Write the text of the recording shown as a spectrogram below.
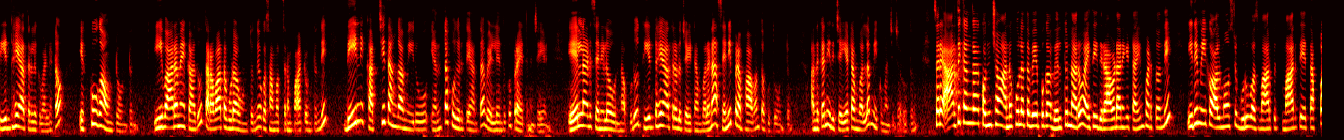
తీర్థయాత్రలకు వెళ్ళటం ఎక్కువగా ఉంటూ ఉంటుంది. ఈ వారమే కాదు తర్వాత కూడా ఉంటుంది. ఒక సంవత్సరం పాటు ఉంటుంది. దీన్ని ఖచ్చితంగా మీరు ఎంత కుదిరితే అంత వెళ్ళేందుకు ప్రయత్నం చేయండి. ఏళ్ళనాడు శనిలో ఉన్నప్పుడు తీర్థయాత్రలు చేయటం వలన శని ప్రభావం తగ్గుతూ ఉంటుంది. అందుకని ఇది చేయటం వల్ల మీకు మంచి జరుగుతుంది. సరే ఆర్థికంగా కొంచెం అనుకూలత వైపుగా వెళ్తున్నారు. అయితే ఇది రావడానికి టైం పడుతుంది. ఇది మీకు ఆల్మోస్ట్ గురువు మార్పు మారితే తప్ప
